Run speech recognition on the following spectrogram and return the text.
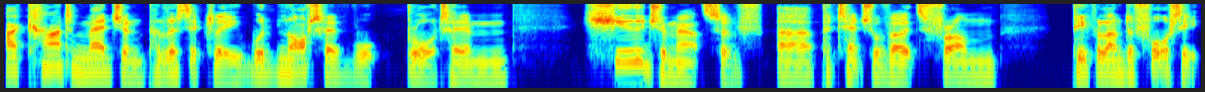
I can't imagine politically would not have w- brought him huge amounts of uh, potential votes from people under forty.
